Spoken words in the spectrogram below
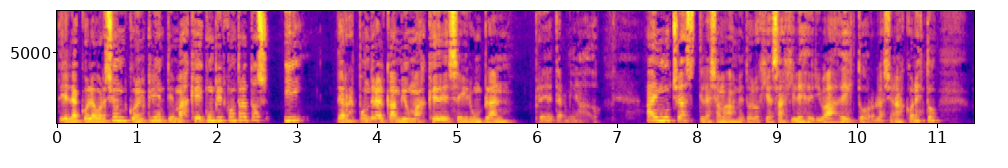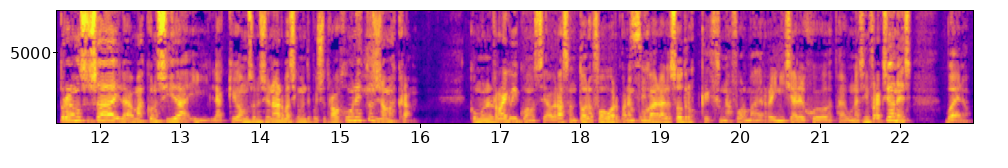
de la colaboración con el cliente más que de cumplir contratos y de responder al cambio más que de seguir un plan predeterminado. Hay muchas de las llamadas metodologías ágiles derivadas de esto o relacionadas con esto, pero la más usada y la más conocida y la que vamos a mencionar, básicamente porque yo trabajo con esto, se llama Scrum. Como en el rugby, cuando se abrazan todos los forward para empujar Sí. a los otros, que es una forma de reiniciar el juego después de algunas infracciones. Bueno,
